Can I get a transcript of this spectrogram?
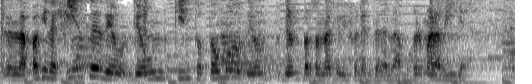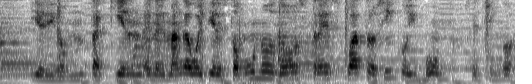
en la página 15 de, de un quinto tomo de un, de un personaje diferente, de la Mujer Maravilla. Y yo digo, "Mm, aquí en, en el manga, güey, tienes tomo 1, 2, 3, 4, 5 y boom, se chingó.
